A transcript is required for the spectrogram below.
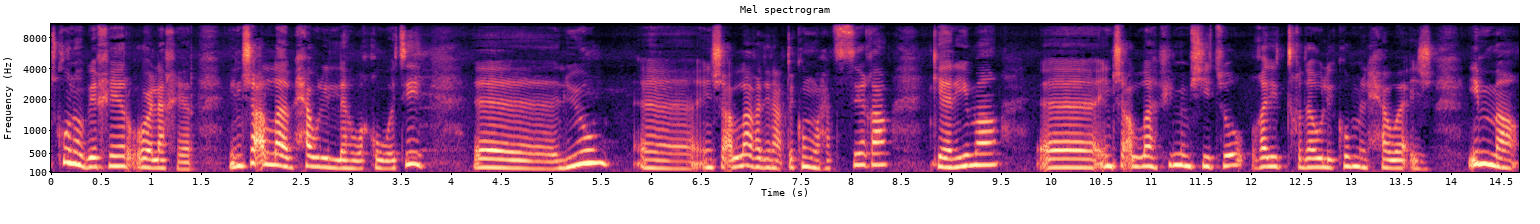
تكونوا بخير وعلى خير. إن شاء الله بحول الله وقوته آه اليوم آه إن شاء الله غادي نعطيكم واحد الصيغة كريمة. آه إن شاء الله فيما مشيتو غادي تقضاو لكم الحوائج. إما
